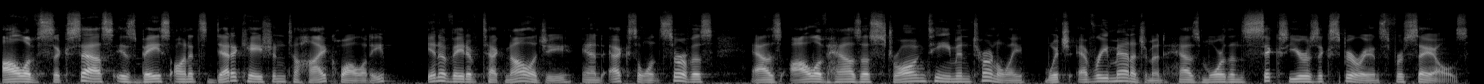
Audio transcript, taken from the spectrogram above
Olive's success is based on its dedication to high quality, innovative technology, and excellent service, as Olive has a strong team internally, which every management has more than six years' experience for sales.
